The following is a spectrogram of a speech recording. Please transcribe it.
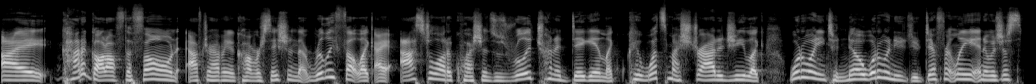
I kind of got off the phone after having a conversation that really felt like I asked a lot of questions, was really trying to dig in, like, okay, what's my strategy? Like, what do I need to know? What do I need to do differently? And it was just,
